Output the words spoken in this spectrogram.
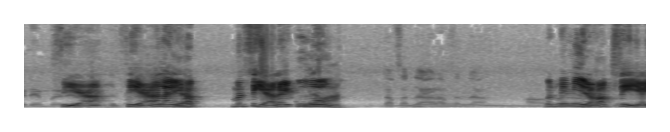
เบอร์เดิมเบอร์เสียเสียอะไรครับ มันเสียอะไรกูงงรับสัญญารับสัญญามันไม่มีหรอกครับเสีย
